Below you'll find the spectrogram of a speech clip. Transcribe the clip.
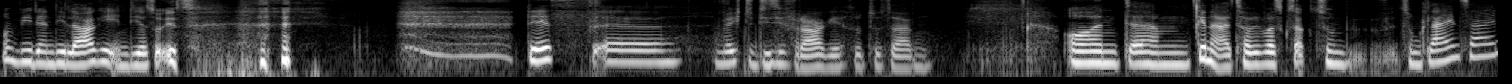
und wie denn die Lage in dir so ist. das äh, möchte diese Frage sozusagen. Und ähm, genau, jetzt habe ich was gesagt zum, zum Kleinsein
